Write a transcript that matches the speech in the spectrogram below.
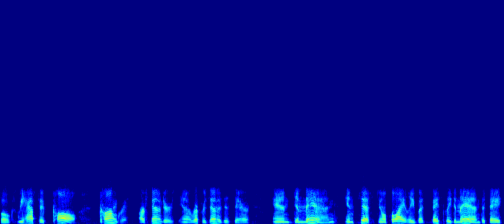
folks. We have to call Congress our senators and our representatives there and demand, insist, you know, politely, but basically demand that they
